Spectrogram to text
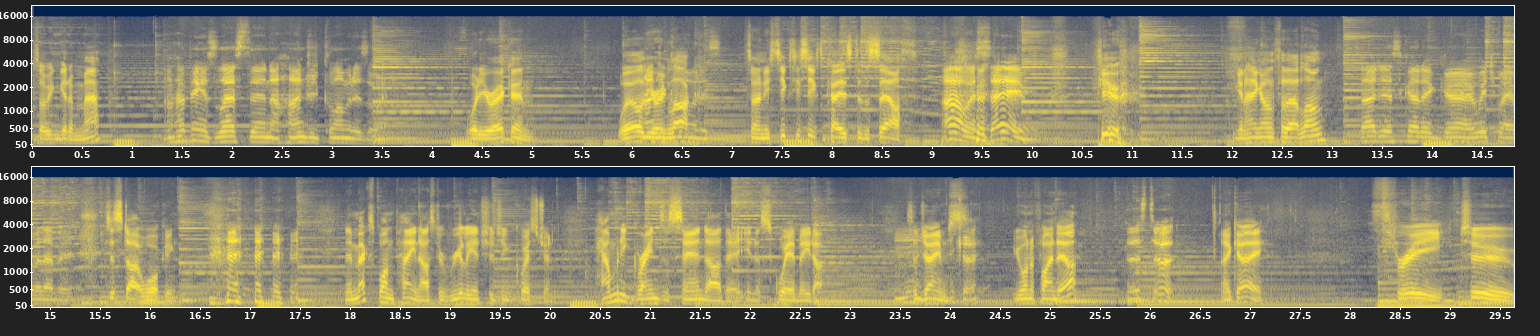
so we can get a map. I'm hoping it's less than 100 kilometers away. What do you reckon? Well, you're in luck. kilometers. It's only 66 k's to the south. Oh, we're saved. Phew. You gonna hang on for that long? so I just gotta go. Which way would that be? Just start walking. Now, Max Bonpain asked a really interesting question. How many grains of sand are there in a square metre? So, hmm, James, Okay. you want to find out? Let's do it. Okay. Three, two,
